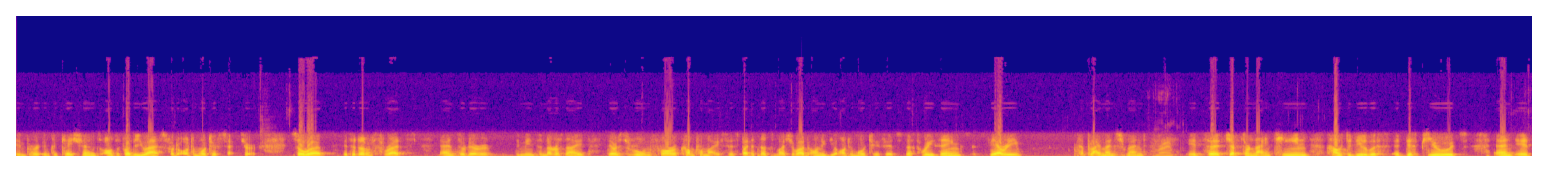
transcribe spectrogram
imp- implications also for the U.S. for the automotive sector. So uh, it's a lot of threats, and so there it means another side there's room for compromises, but it's not so much about only the automotive. It's the three things: it's dairy, supply management, Right. it's uh, Chapter 19, how to deal with uh, disputes, and it's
